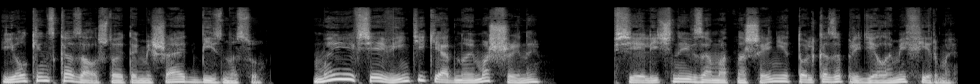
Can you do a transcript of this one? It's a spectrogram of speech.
Ёлкин сказал, что это мешает бизнесу. Мы все винтики одной машины. Все личные взаимоотношения только за пределами фирмы.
